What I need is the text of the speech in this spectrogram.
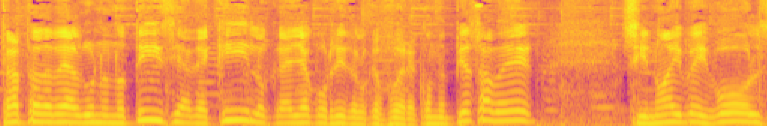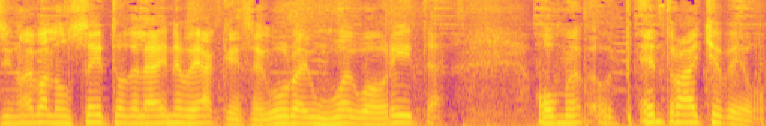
Trato de ver alguna noticia de aquí, lo que haya ocurrido, lo que fuera. Cuando empiezo a ver si no hay béisbol, si no hay baloncesto de la NBA, que seguro hay un juego ahorita, o, entro a HBO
